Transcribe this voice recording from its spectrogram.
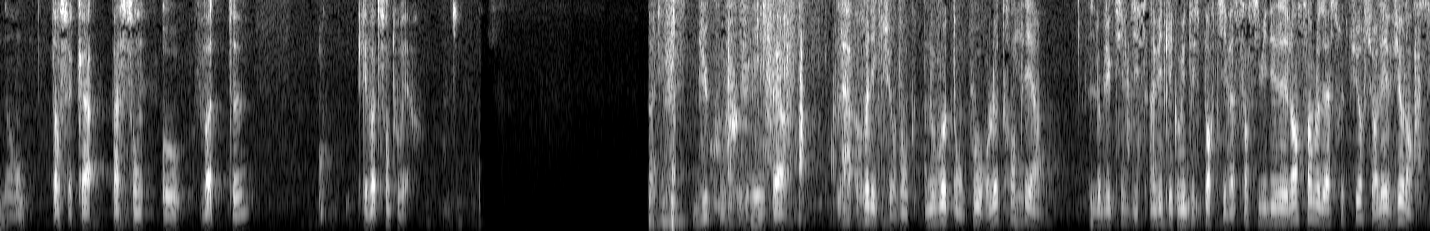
Non. Dans ce cas, passons au vote. Les votes sont ouverts. Du coup, je vais vous faire la relecture. Donc, nous votons pour le 31, L'objectif 10 invite les communautés sportives à sensibiliser l'ensemble de la structure sur les violences.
